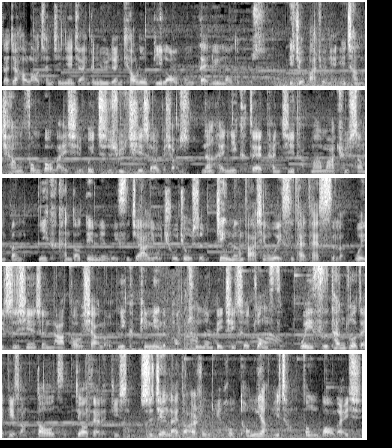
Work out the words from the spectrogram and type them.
大家好，老陈今天讲一个女人跳楼逼老公戴绿帽的故事。一九八九年，一场强风暴来袭，会持续七十二个小时。男孩尼克在弹吉他，妈妈去上班了。尼克看到对面韦斯家有求救声，进门发现韦斯太太死了，韦斯先生拿刀下楼，尼克拼命的跑，出门被汽车撞死了。韦斯瘫坐在地上，刀子掉在了地上。时间来到二十五年后，同样一场风暴来袭，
